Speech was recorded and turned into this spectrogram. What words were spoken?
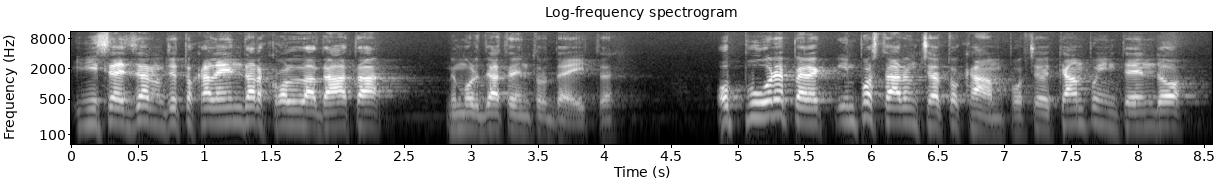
inizializzare un oggetto calendar con la data memorizzata dentro date, oppure per impostare un certo campo, cioè il campo intendo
